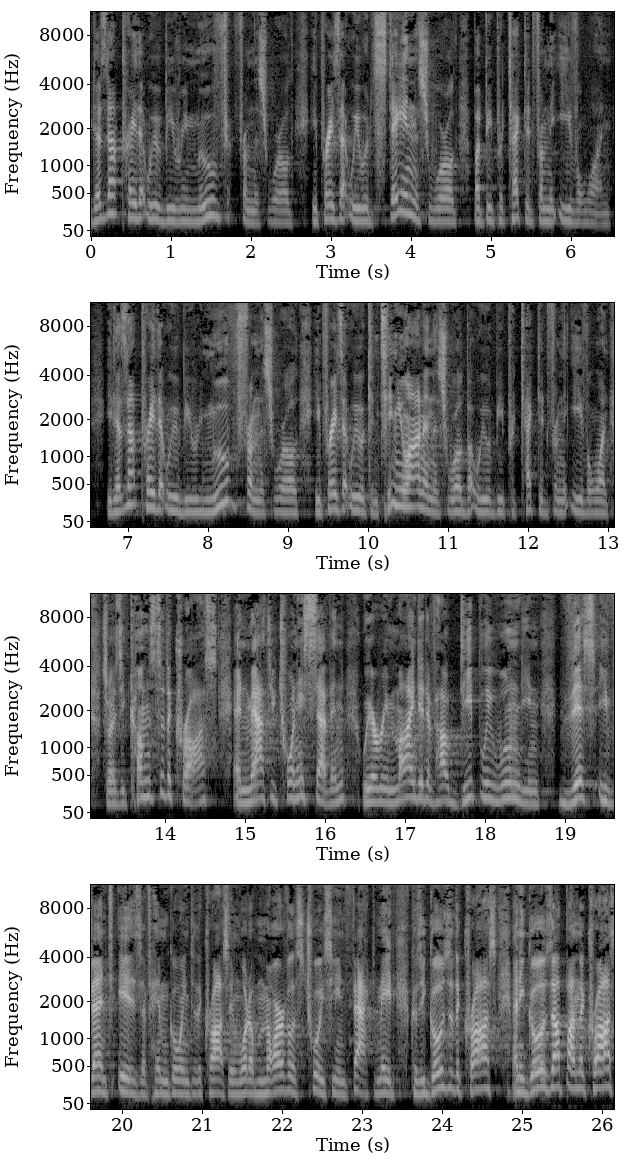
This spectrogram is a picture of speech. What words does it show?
He does not pray that we would be removed from this world. He prays that we would stay in this world, but be protected from the evil one. He does not pray that we would be removed from this world. He prays that we would continue on in this world, but we would be protected from the evil one. So as he comes to the cross in Matthew 27, we are reminded of how deeply wounding this event is of him going to the cross and what a marvelous choice he in fact made because he goes to the cross and he goes up on the cross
